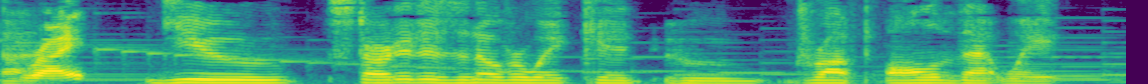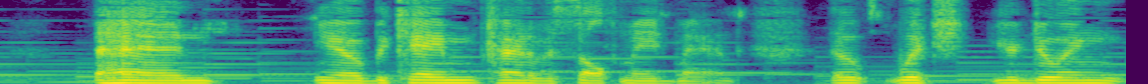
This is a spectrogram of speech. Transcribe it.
Uh, Right. You started as an overweight kid who dropped all of that weight and you know became kind of a self-made man, which you're doing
